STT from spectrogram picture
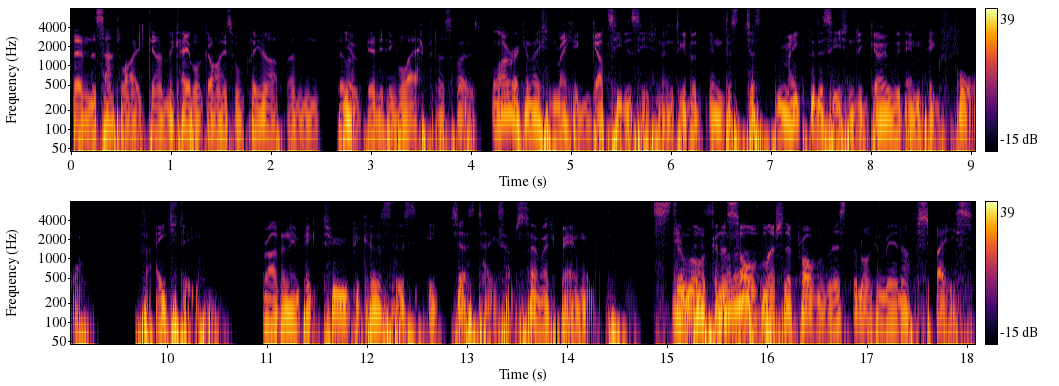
then the satellite and the cable guys will clean up, and there Yep. won't be anything left, I suppose. Well, I reckon they should make a gutsy decision and, to get a, and just, just make the decision to go with MPEG 4 for HD rather than MPEG 2 because there's, it just takes up so much bandwidth. Still not going to solve enough. much of the problem. There's still not going to be enough space.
